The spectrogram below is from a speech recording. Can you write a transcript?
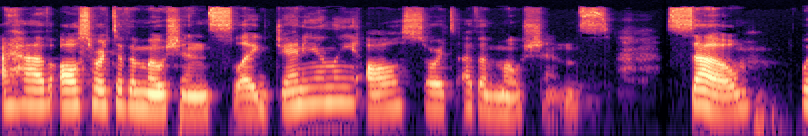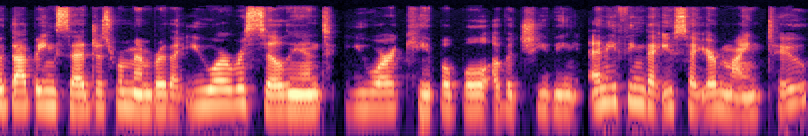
I have all sorts of emotions, like genuinely all sorts of emotions. So, with that being said, just remember that you are resilient, you are capable of achieving anything that you set your mind to.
